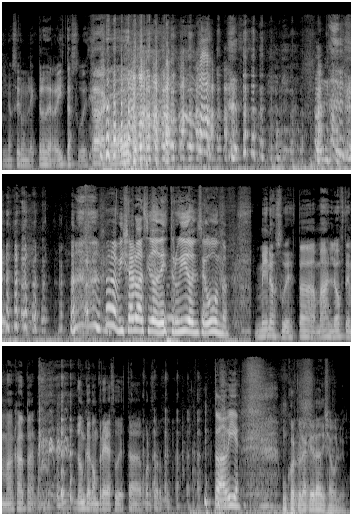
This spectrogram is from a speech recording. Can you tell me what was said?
y no ser un lector de revistas sudestada como vos. Ah, Villalba ha sido destruido en segundos. Menos sudestada, más loft en Manhattan. Nunca compré la sudestada, por suerte. Todavía. Un corto, una quebrada y ya volvemos.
